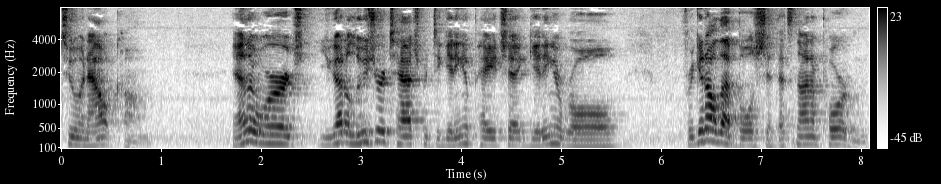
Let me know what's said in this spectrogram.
to an outcome. In other words, you got to lose your attachment to getting a paycheck, getting a role. Forget all that bullshit. That's not important.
